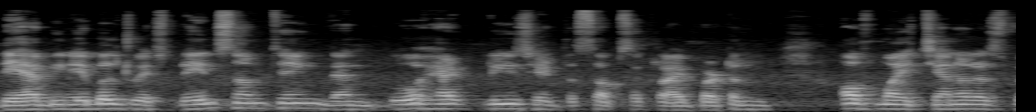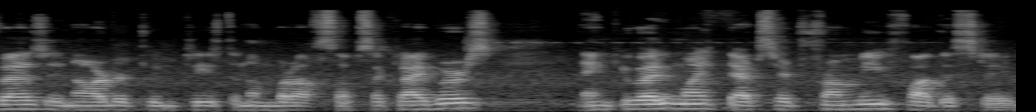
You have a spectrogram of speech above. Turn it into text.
they have been able to explain something, then go ahead, please hit the subscribe button of my channel as well in order to increase the number of subscribers. Thank you very much. That's it from me for this day.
